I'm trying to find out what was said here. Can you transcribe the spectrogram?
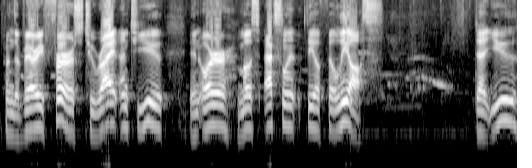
from the very first, to write unto you in order, most excellent Theophilus, that you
